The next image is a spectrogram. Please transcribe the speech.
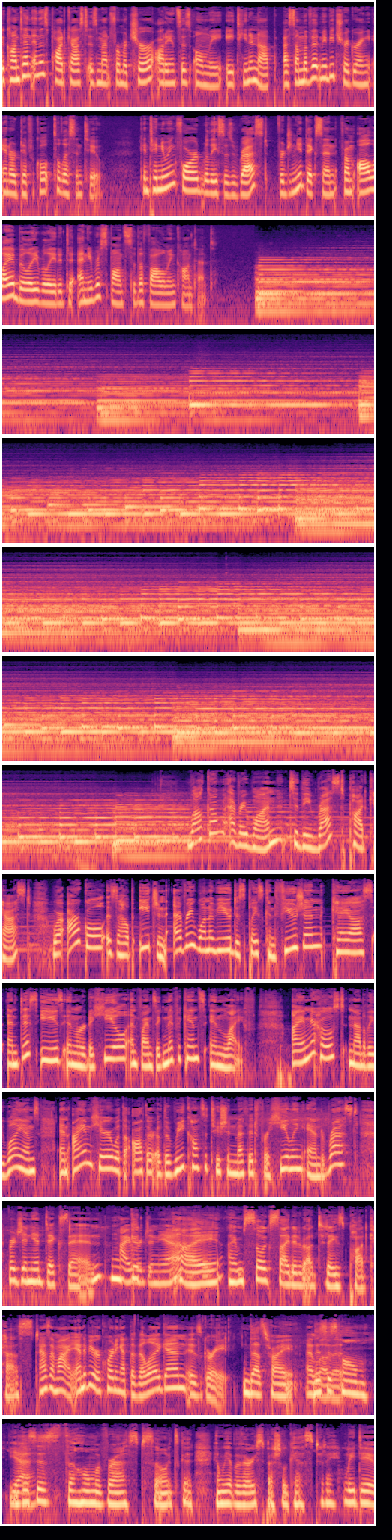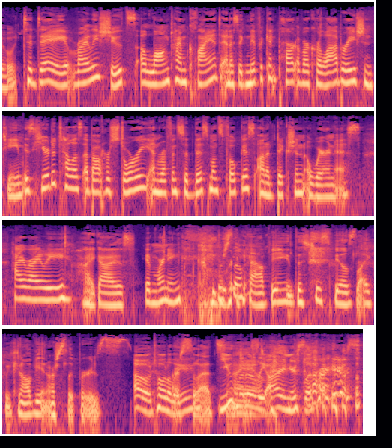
The content in this podcast is meant for mature audiences only, 18 and up, as some of it may be triggering and or difficult to listen to. Continuing forward releases Rest, Virginia Dixon, from all liability related to any response to the following content. Everyone, to the Rest Podcast, where our goal is to help each and every one of you displace confusion, chaos, and dis-ease in order to heal and find significance in life. I am your host, Natalie Williams, and I am here with the author of the Reconstitution Method for Healing and Rest, Virginia Dixon. Mm, Hi, Good- Virginia. Hi, I'm so excited about today's podcast. As am I. And to be recording at the villa again is great. That's right. I this is it. home. Yes. This is the home of rest. So it's good. And we have a very special guest today. We do. Today, Riley Schutz, a longtime client and a significant part of our collaboration team, is here to tell us about her story and reference to this month's focus on addiction awareness. Hi, Riley. Hi, guys. Good morning. We're so happy. This just feels like we can all be in our slippers. Oh, totally. Our sweats. You literally are in your slippers.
